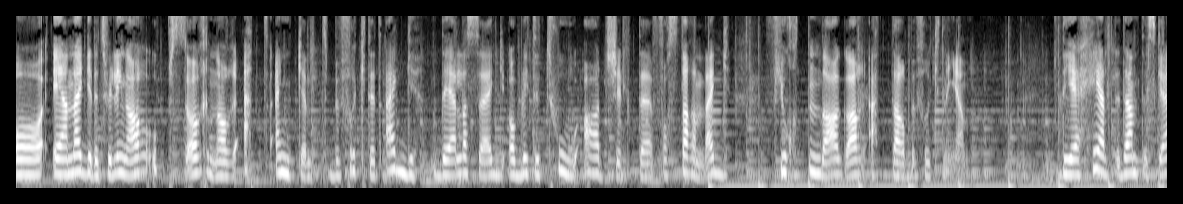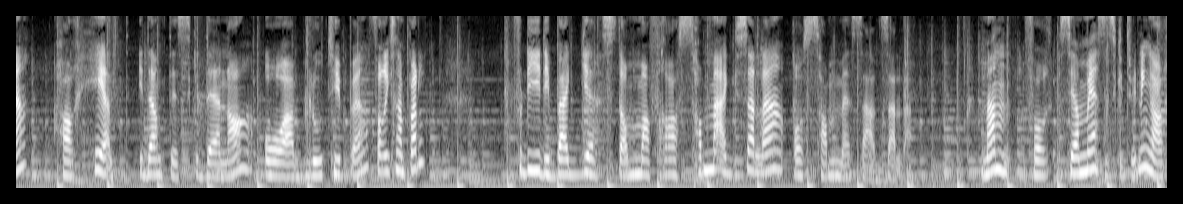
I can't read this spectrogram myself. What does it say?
Og eneggede tvillinger oppstår når ett enkelt befruktet egg deler seg og blir til to atskilte fosteranlegg 14 dager etter befruktningen. De er helt identiske, har helt identisk DNA og blodtype, f.eks. For fordi de begge stammer fra samme eggcelle og samme sædcelle. Men for siamesiske tvillinger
